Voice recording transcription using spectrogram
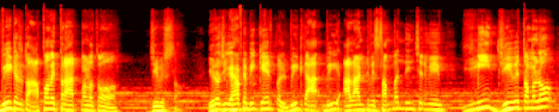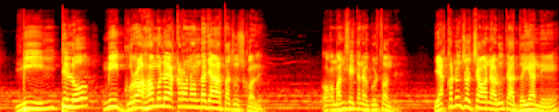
వీటిలతో అపవిత్ర ఆత్మలతో జీవిస్తాం. ఈరోజు you have to be careful వీటికి వీ అలాంటివి సంబంధించినవి మీ జీవితంలో మీ ఇంటిలో మీ గృహంలో ఎక్కడ ఉందో జాగ్రత్త చూసుకోవాలి. ఒక మనిషి అయితే నాకు గుర్తుంది. ఎక్కడి నుంచి వచ్చావని అడిగితే ఆ దయ్యాన్ని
